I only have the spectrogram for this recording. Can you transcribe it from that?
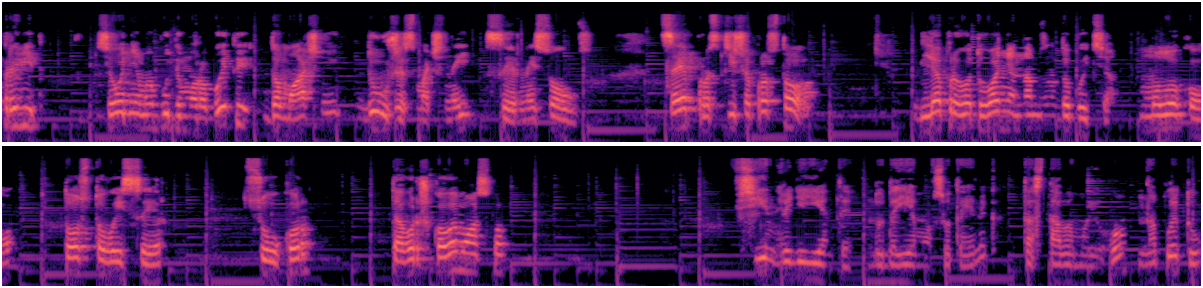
привіт! Сьогодні ми будемо робити домашній дуже смачний сирний соус. Це простіше простого. Для приготування нам знадобиться молоко, тостовий сир, цукор та горшкове масло. Всі інгредієнти додаємо в сотейник та ставимо його на плиту.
